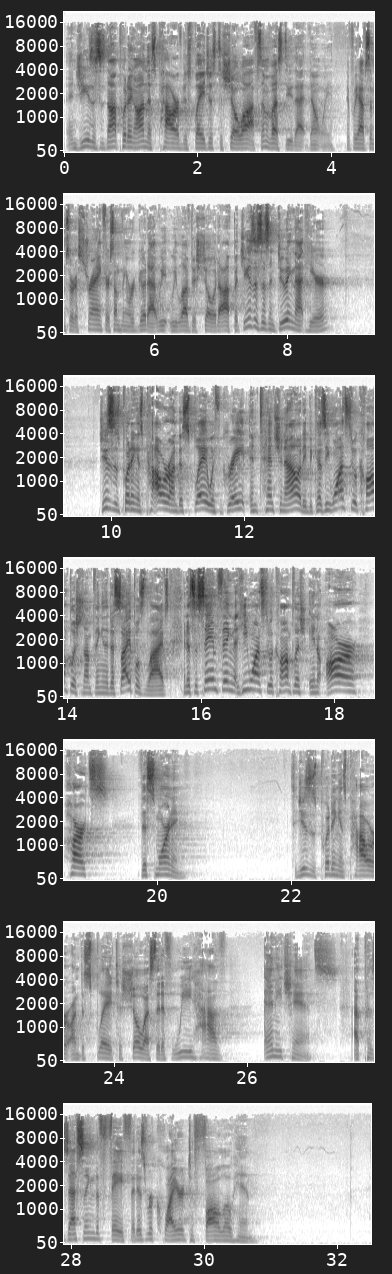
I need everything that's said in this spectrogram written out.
and Jesus is not putting on this power of display just to show off. Some of us do that, don't we? If we have some sort of strength or something we're good at, we, we love to show it off. But Jesus isn't doing that here. Jesus is putting his power on display with great intentionality because he wants to accomplish something in the disciples' lives. And it's the same thing that he wants to accomplish in our hearts this morning. See, Jesus is putting his power on display to show us that if we have any chance at possessing the faith that is required to follow him,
